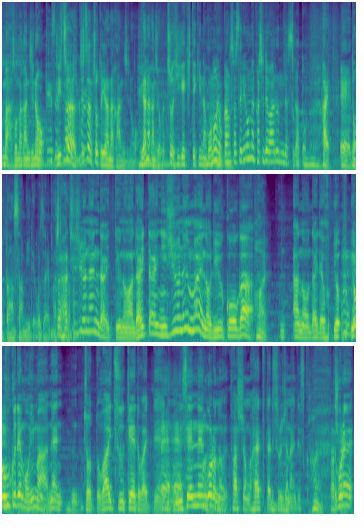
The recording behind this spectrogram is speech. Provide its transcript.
まあそんな感じの実は実はちょっと嫌な感じの嫌な感じのちょっと悲劇的なものを予感させるような歌詞ではあるんですがと、はい、えー、Don't Answer Me でございました。80年代っていうのは大体20年前の流行が、はいあの大体よ洋服でも今ねちょっと Y2K とか言って、ええ2000年頃のファッションが流行ってたりするじゃないですか。でこれ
